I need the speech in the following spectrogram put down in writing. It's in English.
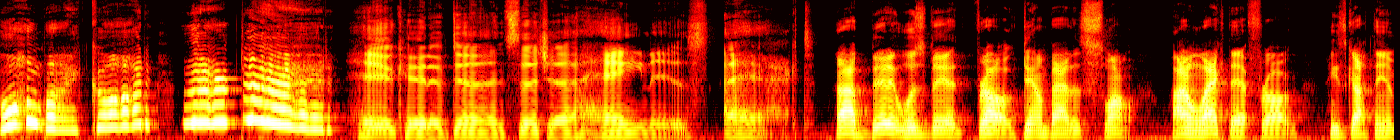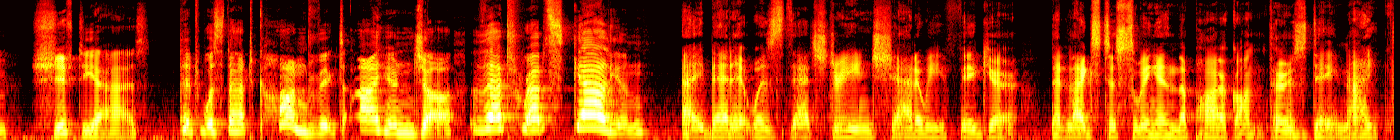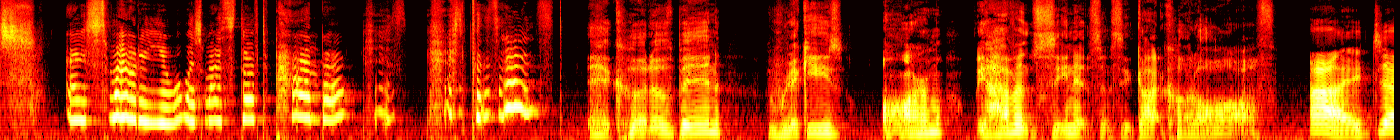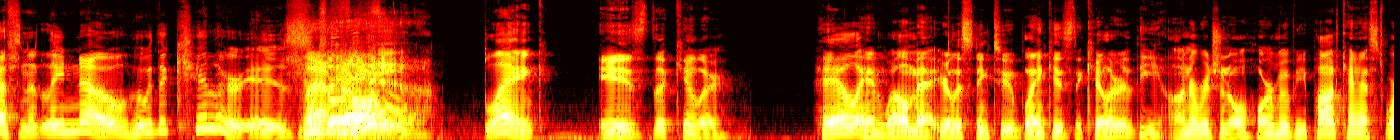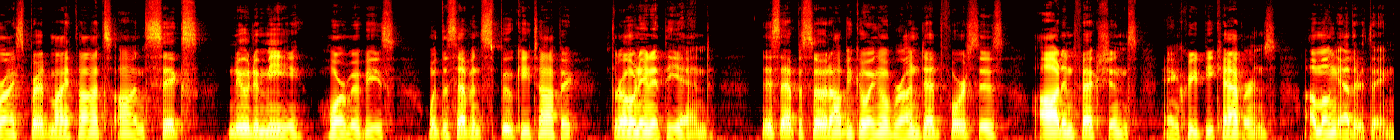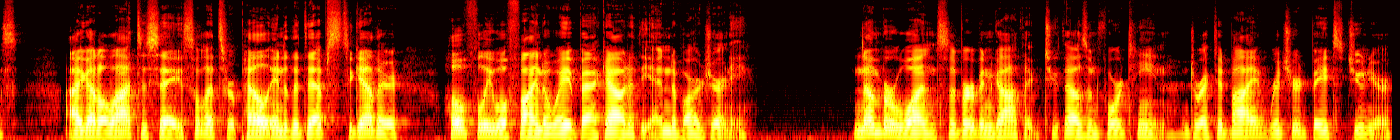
Oh my god, they're dead! Who could have done such a heinous act? I bet it was that frog down by the swamp. I don't like that frog. He's got them shifty eyes. It was that convict Ironjaw, that rapscallion. I bet it was that strange shadowy figure that likes to swing in the park on Thursday nights. I swear to you, it was my stuffed panda. He's, he's possessed. It could have been Ricky's arm. We haven't seen it since it got cut off. I definitely know who the killer is. That Hey. Blank is the killer. Hail and well met. You're listening to Blank is the Killer, the unoriginal horror movie podcast where I spread my thoughts on six new to me horror movies with the seventh spooky topic thrown in at the end. This episode, I'll be going over undead forces, odd infections, and creepy caverns, among other things. I got a lot to say, so let's rappel into the depths together. Hopefully, we'll find a way back out at the end of our journey. Number 1 Suburban Gothic 2014, directed by Richard Bates Jr.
